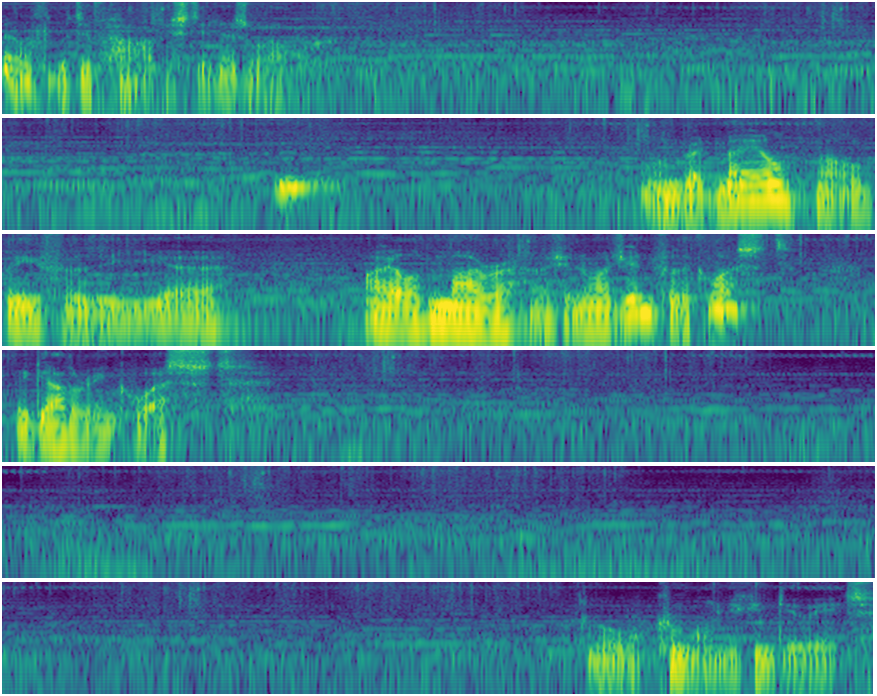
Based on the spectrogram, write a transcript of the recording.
A little bit of harvesting as well. Be for the uh, Isle of Mara, I should imagine, for the quest. The Gathering quest. Oh, come on, you can do it.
